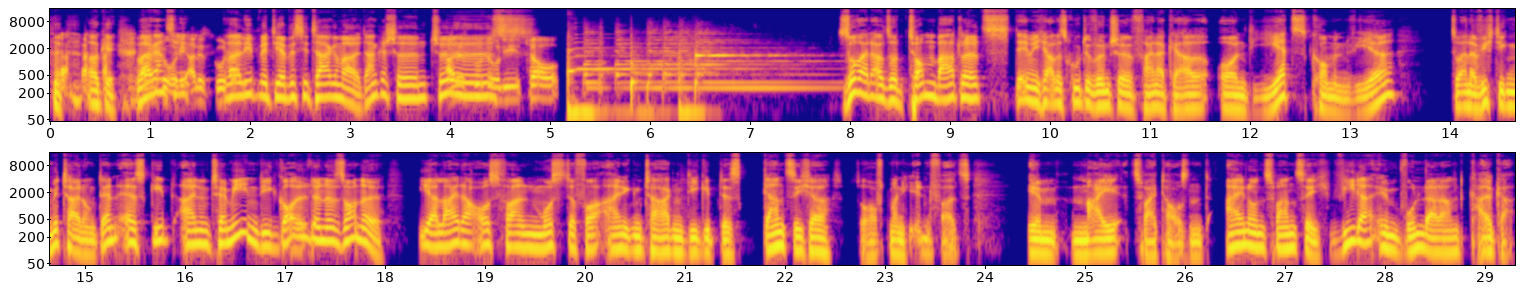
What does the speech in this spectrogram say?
Okay. War Danke, ganz lieb, alles Gute. war lieb mit dir. Bis die Tage mal. Dankeschön. Tschüss. Alles Gute, Uli. Ciao. Soweit also Tom Bartels, dem ich alles Gute wünsche, feiner Kerl. Und jetzt kommen wir zu einer wichtigen Mitteilung, denn es gibt einen Termin, die goldene Sonne, die ja leider ausfallen musste vor einigen Tagen, die gibt es ganz sicher, so hofft man jedenfalls, im Mai 2021 wieder im Wunderland Kalka.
